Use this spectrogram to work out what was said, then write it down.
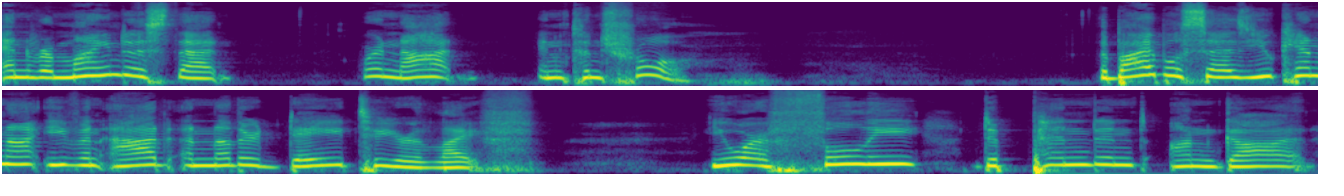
and remind us that we're not in control. The Bible says you cannot even add another day to your life. You are fully dependent on God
